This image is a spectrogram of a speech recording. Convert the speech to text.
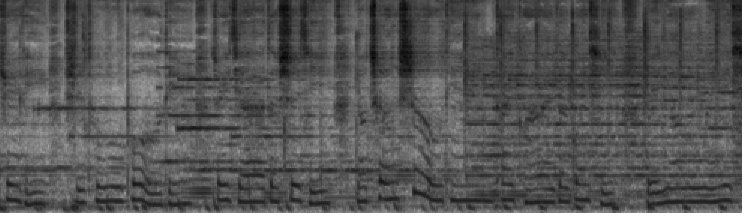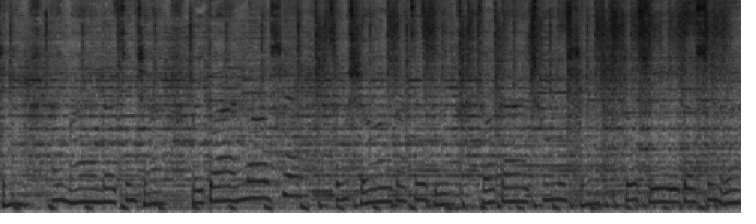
距离试图破点，最佳的时机要成熟点，太快的关系会有危险，太慢的进展会断了线，成熟的自己早该出现，合适的心理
